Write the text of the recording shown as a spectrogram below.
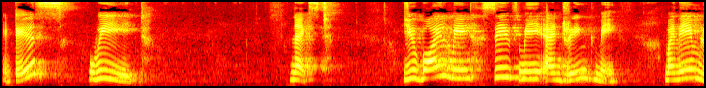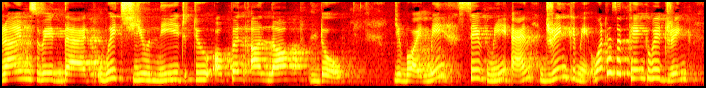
It is wheat. Next. You boil me, sieve me, and drink me. My name rhymes with that which you need to open a locked door. You boil me, sieve me, and drink me. What is the thing we drink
